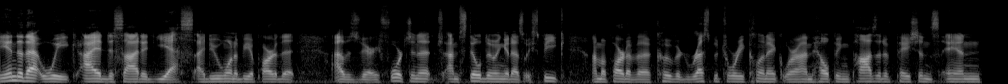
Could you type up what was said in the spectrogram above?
the end of that week, I had decided, yes, I do want to be a part of it. I was very fortunate. I'm still doing it as we speak. I'm a part of a COVID respiratory clinic where I'm helping positive patients and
